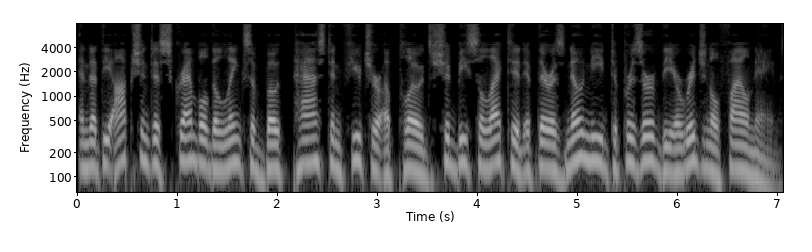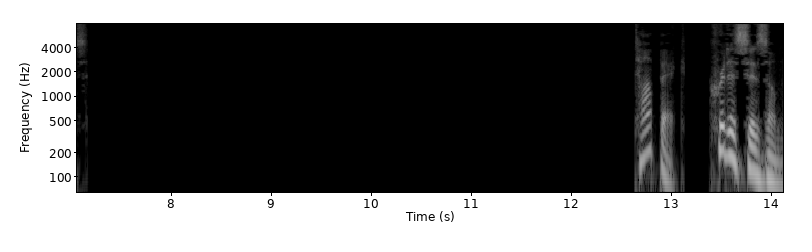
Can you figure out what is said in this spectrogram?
and that the option to scramble the links of both past and future uploads should be selected if there is no need to preserve the original file names. Criticism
